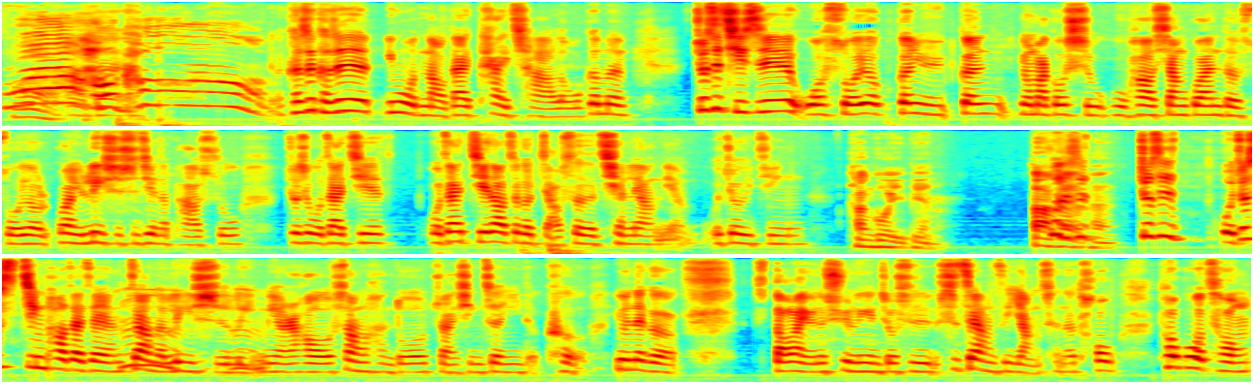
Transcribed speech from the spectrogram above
哇，好酷哦！可是可是因为我脑袋太差了，我根本就是其实我所有跟于跟牛马沟十五号相关的所有关于历史事件的爬书，就是我在接我在接到这个角色的前两年，我就已经看过一遍了，或者是就是。我就是浸泡在这样这样的历史里面，嗯嗯、然后上了很多转型正义的课，因为那个导览员的训练就是是这样子养成的。透透过从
